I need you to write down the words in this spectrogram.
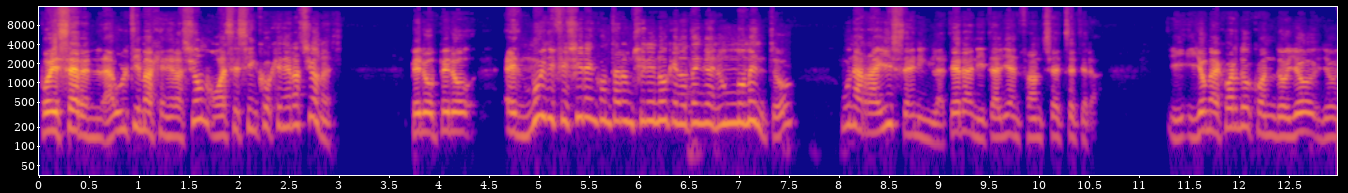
Puede ser en la última generación o hace cinco generaciones. Pero, pero es muy difícil encontrar un chileno que no tenga en un momento una raíz en Inglaterra, en Italia, en Francia, etc. Y, yo me acuerdo cuando yo, yo,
